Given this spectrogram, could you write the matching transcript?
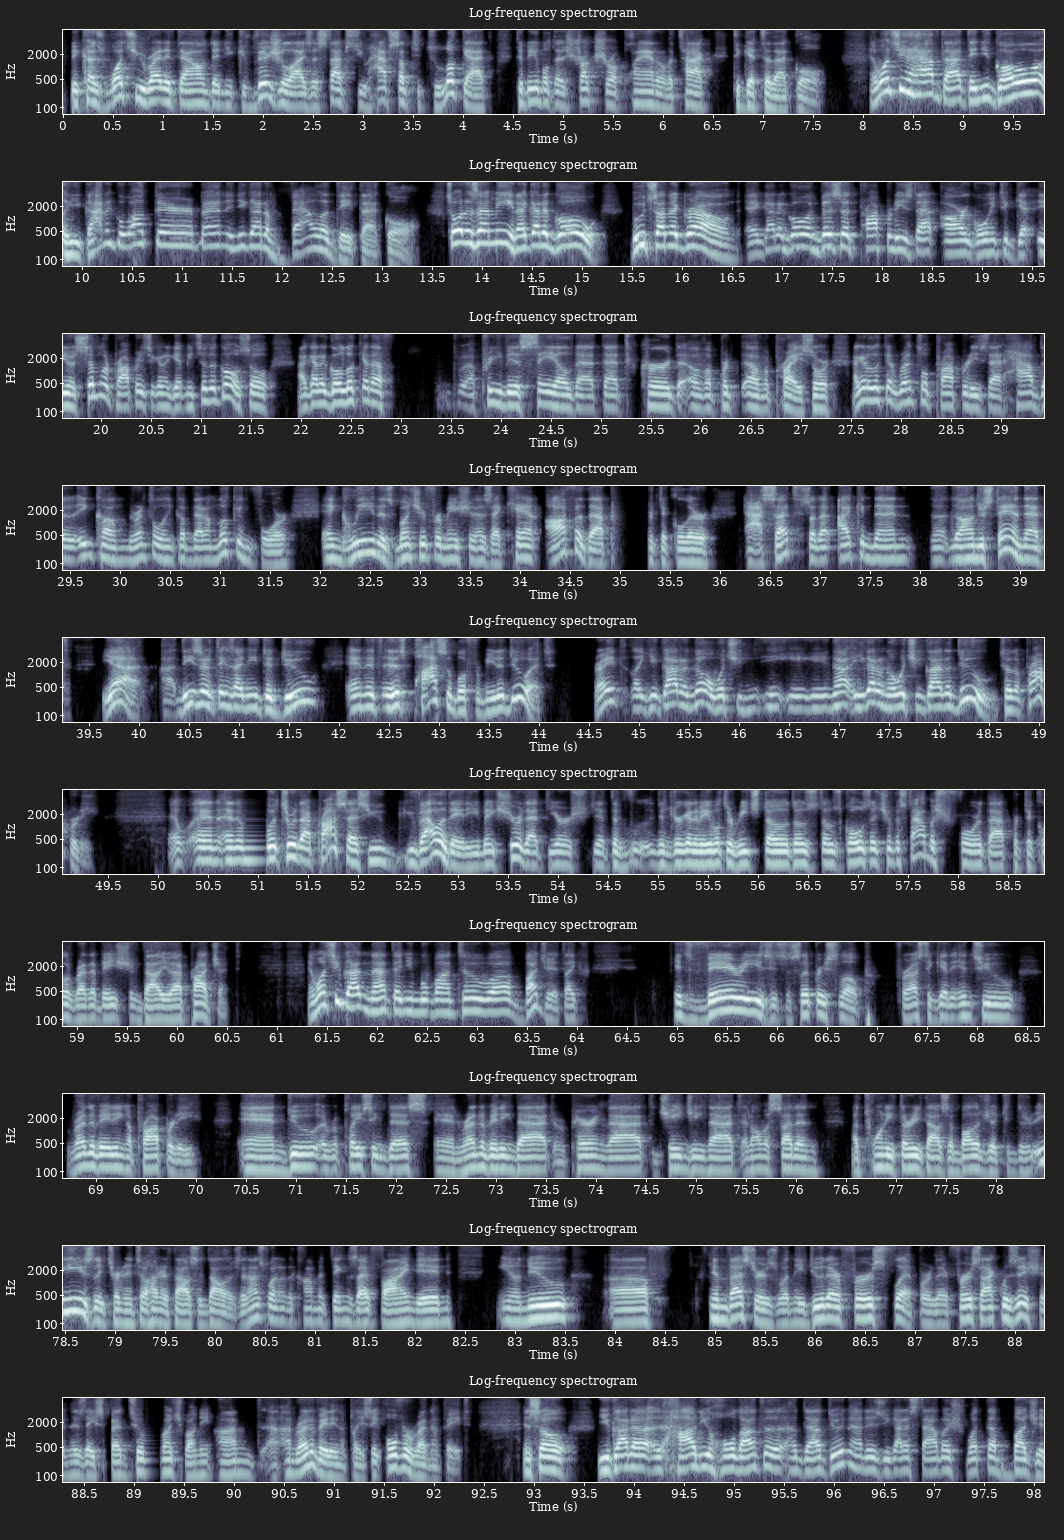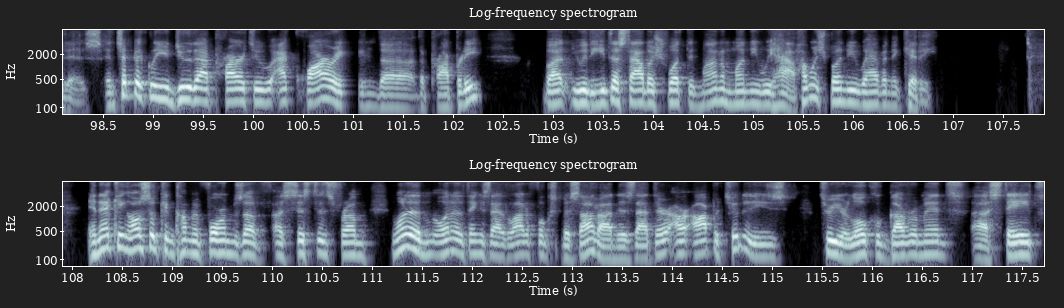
because once you write it down, then you can visualize the steps. You have something to look at to be able to structure a plan of attack to get to that goal. And once you have that, then you go, you got to go out there, Ben, and you got to validate that goal. So what does that mean? I got to go boots on the ground. I got to go and visit properties that are going to get, you know, similar properties are going to get me to the goal. So I got to go look at a, a, previous sale that that occurred of a of a price, or I got to look at rental properties that have the income, the rental income that I'm looking for, and glean as much information as I can off of that particular asset, so that I can then uh, understand that yeah, uh, these are things I need to do and it is possible for me to do it right? Like you got to know what you you, you, you got to know what you got to do to the property and and through that process you you validate it. You make sure that you're that, the, that you're going to be able to reach those, those those goals that you've established for that particular renovation value add project. And once you've gotten that then you move on to uh, budget. Like it's very easy. It's a slippery slope for us to get into renovating a property and do replacing this and renovating that, repairing that, changing that, and all of a sudden a 20, 30,000 budget can easily turn into $100,000. And that's one of the common things I find in, you know, new uh, investors when they do their first flip or their first acquisition is they spend too much money on, on renovating the place. They over renovate. And so you got to, how do you hold on to that? Doing that is you got to establish what the budget is. And typically you do that prior to acquiring the, the property, but you need to establish what the amount of money we have. How much money do we have in the kitty? And that can also can come in forms of assistance from one of the one of the things that a lot of folks miss out on is that there are opportunities through your local government, uh, state,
